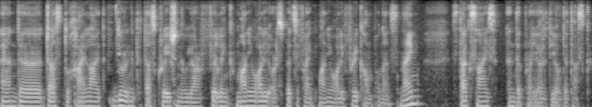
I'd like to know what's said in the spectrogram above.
And uh, just to highlight, during the task creation we are filling manually or specifying manually three components, name, stack size and the priority of the task.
